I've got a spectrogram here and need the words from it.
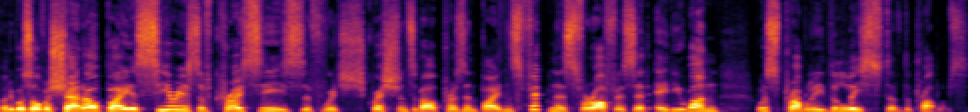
But it was overshadowed by a series of crises, of which questions about President Biden's fitness for office at 81 was probably the least of the problems.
